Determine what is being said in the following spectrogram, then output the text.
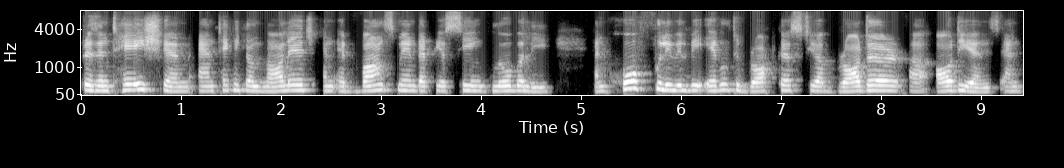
presentation and technical knowledge and advancement that we are seeing globally and hopefully we'll be able to broadcast to a broader uh, audience and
